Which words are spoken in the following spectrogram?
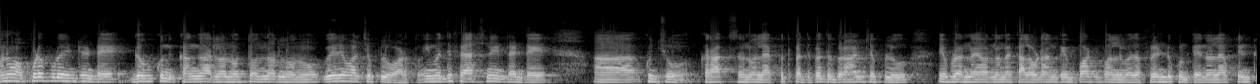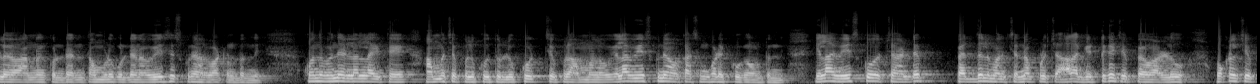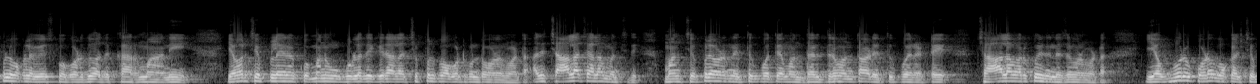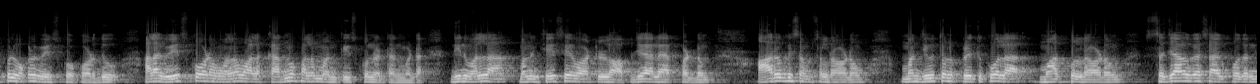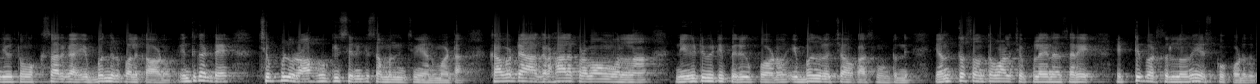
మనం అప్పుడప్పుడు ఏంటంటే గబుక్కుని కంగారులోనో తొందరలోనో వేరే వాళ్ళ చెప్పులు వాడతాం. ఈ మధ్య ఫ్యాషన్ ఏంటంటే కొంచెం క్రాక్స్ అనో లేకపోతే పెద్ద పెద్ద బ్రాండ్ చెప్పులు ఎప్పుడన్నా ఎవరినన్నా కలవడానికి ఇంపార్టెంట్ పనుల మీద ఫ్రెండ్కుంటేనో లేకపోతే ఇంట్లో అన్నకుంటేనో తమ్ముడుకుంటేనో వేసేసుకునే అలవాటు ఉంటుంది. కొంతమంది ఇళ్ళలో అయితే అమ్మ చెప్పులు కూతుళ్ళు కూతురు చెప్పులు అమ్మలు ఇలా వేసుకునే అవకాశం కూడా ఎక్కువగా ఉంటుంది. ఇలా వేసుకోవచ్చా అంటే పెద్దలు మన చిన్నప్పుడు చాలా గట్టిగా చెప్పేవాళ్ళు. ఒకళ్ళ చెప్పులు ఒకళ్ళు వేసుకోకూడదు అది కర్మ అని. ఎవరి చెప్పులైనా మనం గుళ్ళ దగ్గర అలా చెప్పులు పోగొట్టుకుంటాం అనమాట అది చాలా చాలా మంచిది. మన చెప్పులు ఎవరైనా ఎత్తుకుపోతే మన దరిద్రం అంతా ఆడు ఎత్తుకుపోయినట్టే. చాలా వరకు ఇది నిజం అనమాట ఎవ్వరు కూడా ఒకళ్ళ చెప్పులు ఒకళ్ళు వేసుకోకూడదు. అలా వేసుకోవడం వల్ల వాళ్ళ కర్మఫలం మనం తీసుకున్నట్టు అనమాట దీనివల్ల మనం చేసే వాటిల్లో అపజయాలు ఏర్పడడం ఆరోగ్య సమస్యలు రావడం మన జీవితంలో ప్రతికూల మార్పులు రావడం సజావుగా సాగిపోతున్న జీవితం ఒక్కసారిగా ఇబ్బందులు పాలు కావడం ఎందుకంటే చెప్పులు రాహుకి శనికి సంబంధించినవి అనమాట కాబట్టి ఆ గ్రహాల ప్రభావం వలన నెగిటివిటీ పెరిగిపోవడం ఇబ్బందులు వచ్చే అవకాశం ఉంటుంది. ఎంత సొంత వాళ్ళ చెప్పులైనా సరే ఎట్టి పరిస్థితుల్లోనే వేసుకోకూడదు.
